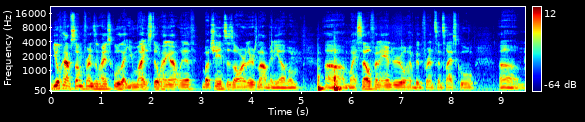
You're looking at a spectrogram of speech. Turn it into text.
you'll have some friends in high school that you might still hang out with, but chances are there's not many of them. Um, myself and Andrew have been friends since high school. Um,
